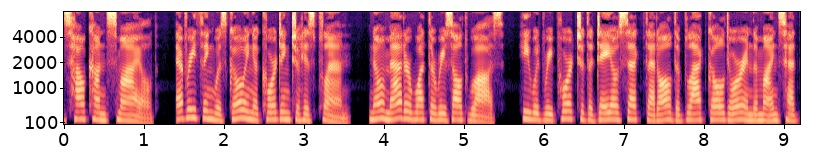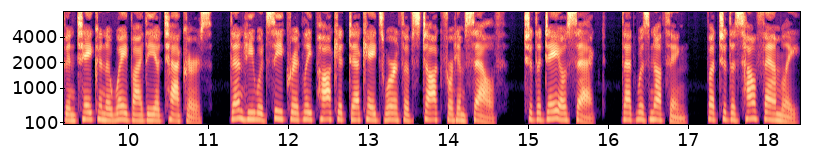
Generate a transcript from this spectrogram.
Zhao Kun smiled. Everything was going according to his plan. No matter what the result was, he would report to the Dao sect that all the black gold ore in the mines had been taken away by the attackers. Then he would secretly pocket decades worth of stock for himself. To the Dao sect, that was nothing. But to the Zhao family,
